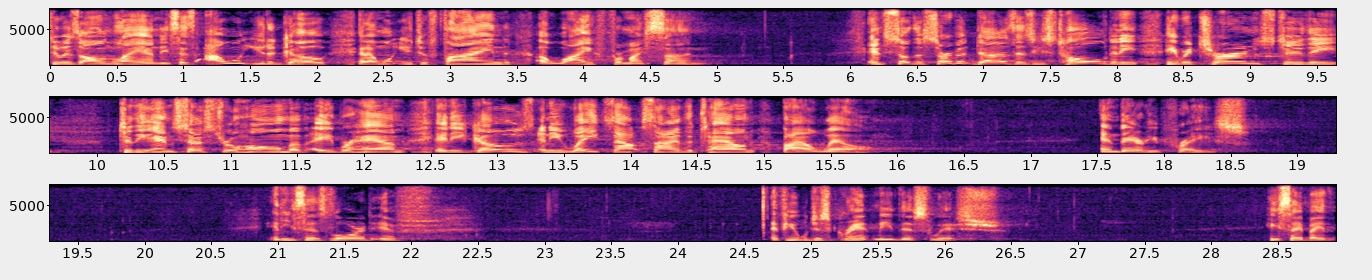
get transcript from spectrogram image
to his own land. He says, I want you to go and I want you to find a wife for my son. And so the servant does as he's told, and he, he returns to the, to the ancestral home of Abraham, and he goes and he waits outside the town by a well. And there he prays. And he says, Lord, if if you will just grant me this wish, he said, may,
